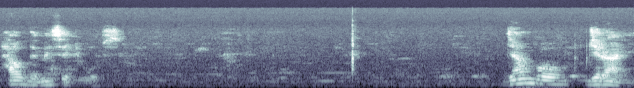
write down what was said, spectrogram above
how the message was. Jambo jirani,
